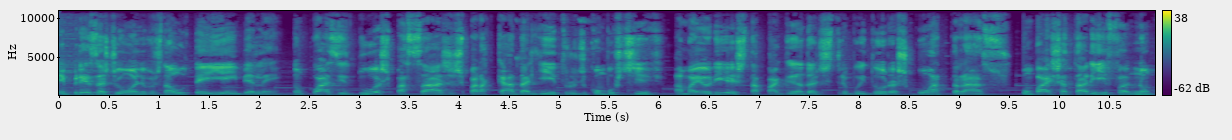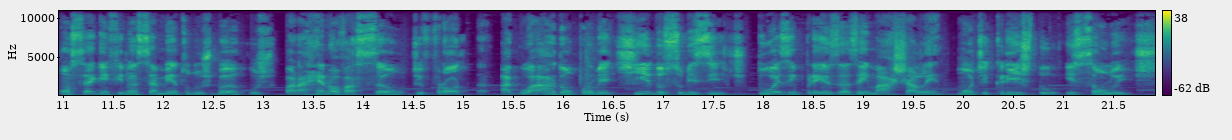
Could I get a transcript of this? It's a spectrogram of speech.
Empresas de ônibus na UTI em Belém. São quase duas passagens para cada litro de combustível. A maioria está pagando as distribuidoras com atraso. Com baixa tarifa, não conseguem financiamento nos bancos para renovação de frota. Aguardam o prometido subsídio. Duas empresas em marcha lenta: Monte Cristo e São Luís.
